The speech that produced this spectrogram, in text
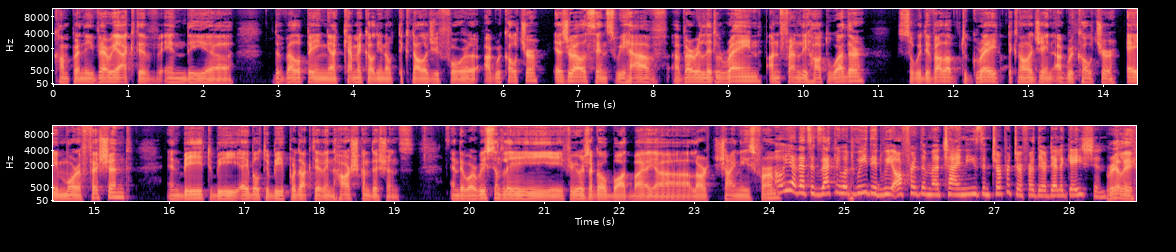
company, very active in the uh, developing uh, chemical, you know, technology for agriculture. Israel, since we have a very little rain, unfriendly hot weather, so we developed great technology in agriculture, A, more efficient, and B, to be able to be productive in harsh conditions. And they were recently, a few years ago, bought by a large Chinese firm. Oh, yeah, that's exactly what we did. We offered them a Chinese interpreter for their delegation. Really?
